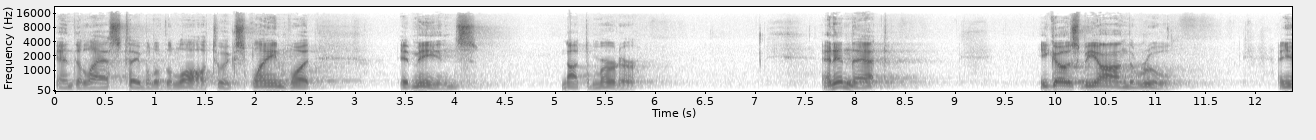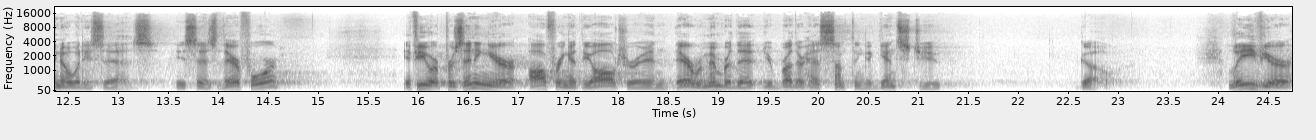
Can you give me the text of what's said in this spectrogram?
in the last table of the law to explain what it means not to murder. And in that, he goes beyond the rule. And you know what he says? He says, Therefore, if you are presenting your offering at the altar and there remember that your brother has something against you, go. Leave your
